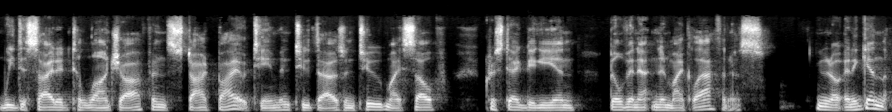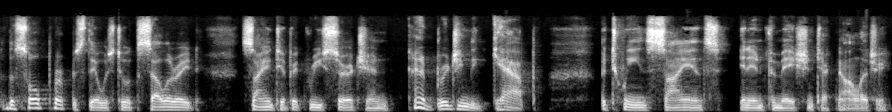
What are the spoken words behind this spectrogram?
we decided to launch off and start BioTeam in 2002, myself, Chris Dagdigian, Bill Van Etten, and Michael Athanas. You know, and again, the sole purpose there was to accelerate scientific research and kind of bridging the gap between science and information technology.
